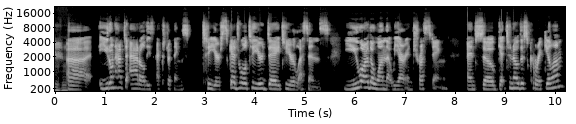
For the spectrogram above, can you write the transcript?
Mm-hmm. Uh, you don't have to add all these extra things to your schedule, to your day, to your lessons. You are the one that we are entrusting. And so get to know this curriculum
